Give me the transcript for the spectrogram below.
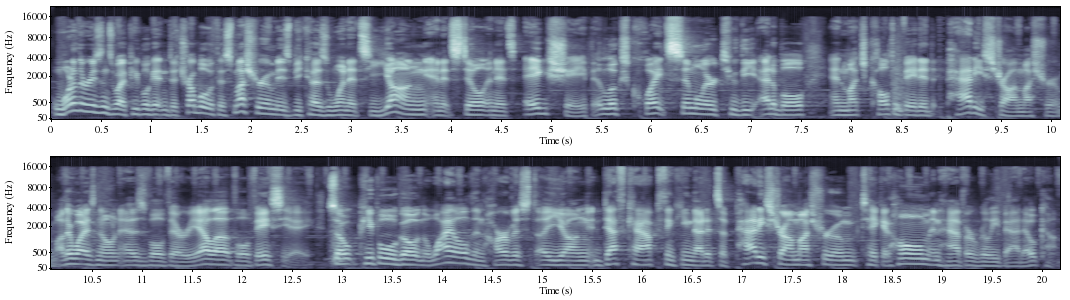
One of the reasons why people get into trouble with this mushroom is because when it's young and it's still in its egg shape, it looks quite similar to the edible and much cultivated paddy straw mushroom, otherwise known as Volvariella volvacea. So people will go in the wild and harvest a young death cap thinking that it's a paddy straw mushroom, take it home and have a really bad outcome.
